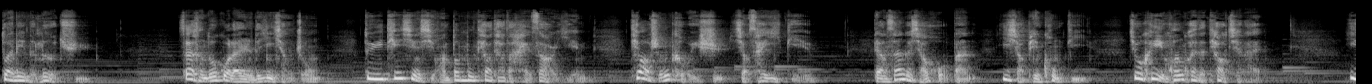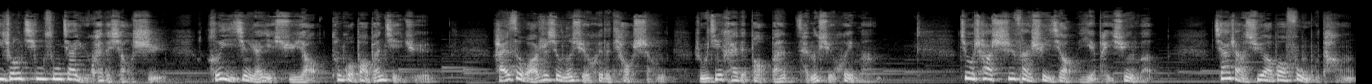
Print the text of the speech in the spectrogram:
锻炼的乐趣。在很多过来人的印象中，对于天性喜欢蹦蹦跳跳的孩子而言，跳绳可谓是小菜一碟。两三个小伙伴，一小片空地，就可以欢快地跳起来。一桩轻松加愉快的小事，何以竟然也需要通过报班解决？孩子玩着就能学会的跳绳，如今还得报班才能学会吗？就差吃饭睡觉也培训了，家长需要报父母堂，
